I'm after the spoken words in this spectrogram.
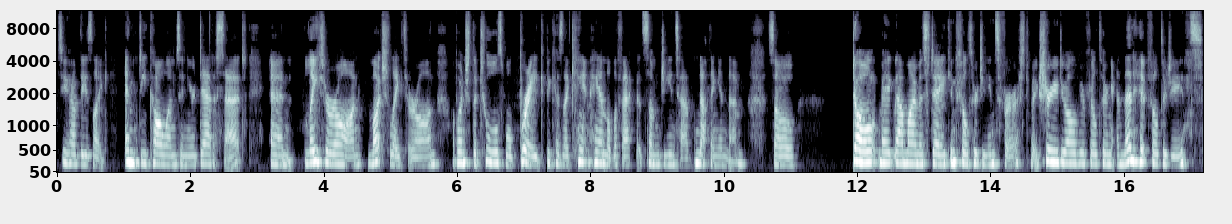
So you have these like empty columns in your data set. And later on, much later on, a bunch of the tools will break because they can't handle the fact that some genes have nothing in them. So don't make that my mistake and filter genes first. Make sure you do all of your filtering and then hit filter genes.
